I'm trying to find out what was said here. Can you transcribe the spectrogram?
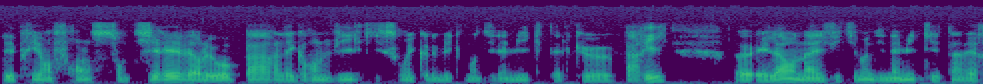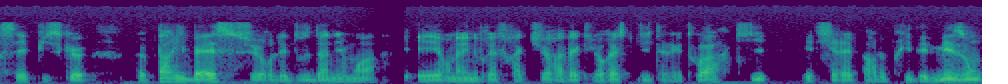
les prix en France sont tirés vers le haut par les grandes villes qui sont économiquement dynamiques telles que Paris. Euh, et là, on a effectivement une dynamique qui est inversée puisque euh, Paris baisse sur les 12 derniers mois et on a une vraie fracture avec le reste du territoire qui est tiré par le prix des maisons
